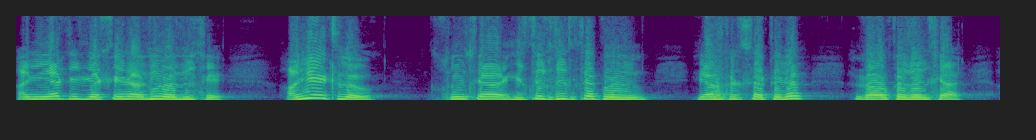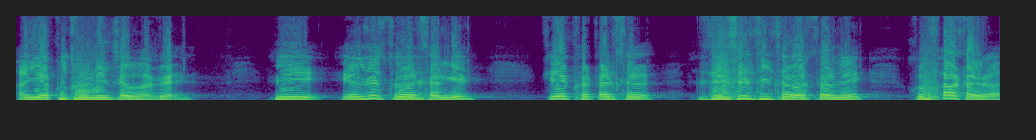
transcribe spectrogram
आणि या जिल्ह्यातील आजूबाजूचे अनेक लोक तुमच्या हितचिंतक म्हणून या फरसाकडं गावकऱ्यांच्या आणि या कुटुंबियांच्या भाग आहे मी एवढंच तुम्हाला सांगेन की एक प्रकारचं दहशतीचं वातावरण आहे. कृपा करा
